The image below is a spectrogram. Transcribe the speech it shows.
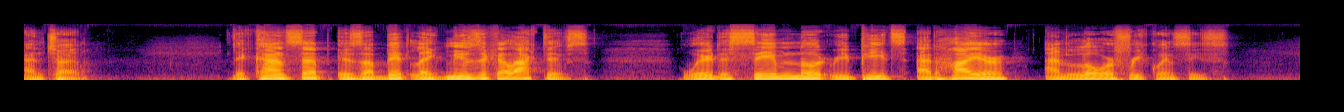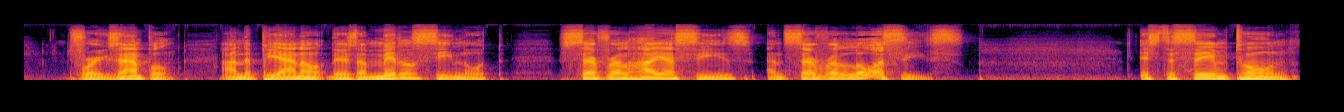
and child. The concept is a bit like musical octaves, where the same note repeats at higher and lower frequencies. For example, on the piano, there's a middle C note, several higher C's, and several lower C's. It's the same tone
